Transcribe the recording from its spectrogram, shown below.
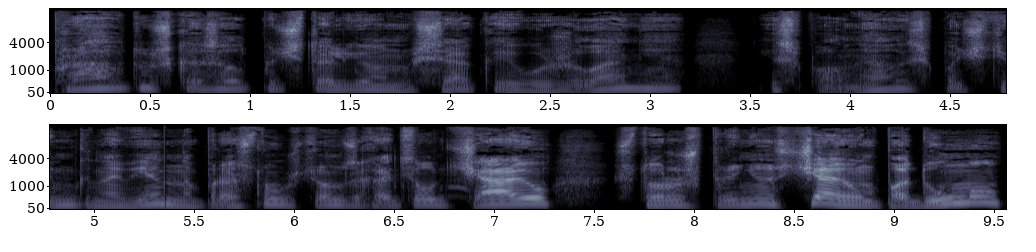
«Правду, — сказал почтальон, — всякое его желание — исполнялось почти мгновенно. Проснувшись, он захотел чаю, сторож принес чай, он подумал,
